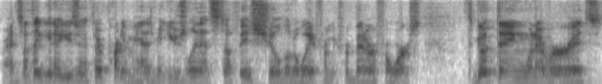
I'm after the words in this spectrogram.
right? So I think you know using a third party management, usually that stuff is shielded away from you for better or for worse. It's a good thing whenever it's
